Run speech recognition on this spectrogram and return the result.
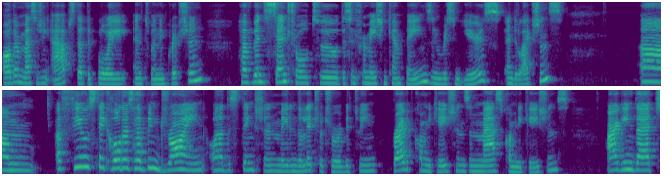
other messaging apps that deploy end-to-end encryption have been central to disinformation campaigns in recent years and elections. Um, a few stakeholders have been drawing on a distinction made in the literature between private communications and mass communications, arguing that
